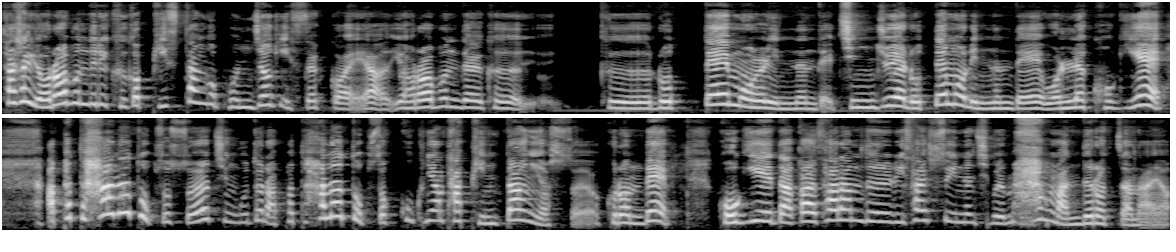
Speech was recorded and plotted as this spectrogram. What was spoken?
사실 여러분들이 그거 비슷한 거 본 적이 있을 거예요. 여러분들 그, 그 롯데몰 있는데, 진주에 롯데몰 있는데, 원래 거기에 아파트 하나도 없었어요. 친구들 아파트 하나도 없었고, 그냥 다 빈 땅이었어요. 그런데 거기에다가 사람들이 살 수 있는 집을 막 만들었잖아요.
